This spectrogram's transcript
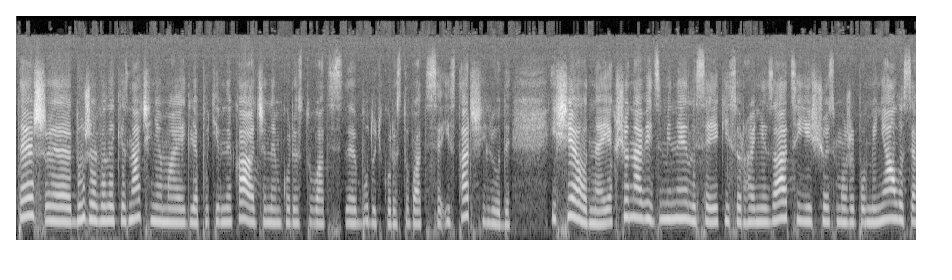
теж е, дуже велике значення має для путівника, адже ним користуватися будуть користуватися і старші люди. І ще одне, якщо навіть змінилися якісь організації, щось може помінялося,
